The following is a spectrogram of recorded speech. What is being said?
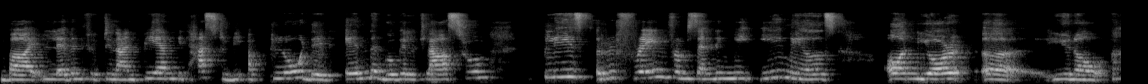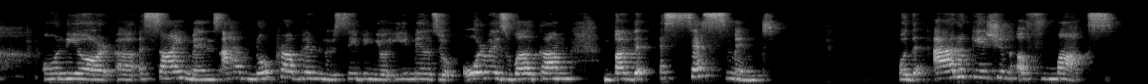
by 11.59 p.m. It has to be uploaded in the Google Classroom. Please refrain from sending me emails on your, uh, you know, on your uh, assignments. I have no problem in receiving your emails. You're always welcome. But the assessment or the allocation of marks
